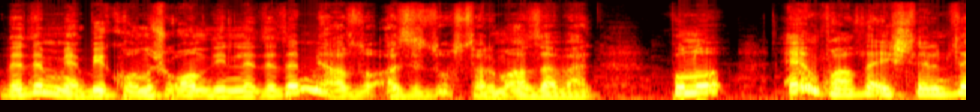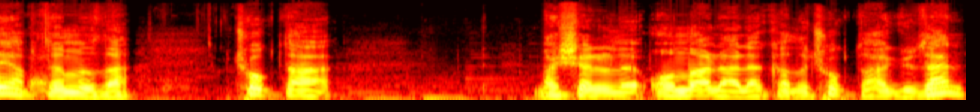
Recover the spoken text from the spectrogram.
dedim ya. Bir konuş 10 dinle dedim ya aziz dostlarım az evvel. Bunu en fazla eşlerimize yaptığımızda çok daha başarılı, onlarla alakalı çok daha güzel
